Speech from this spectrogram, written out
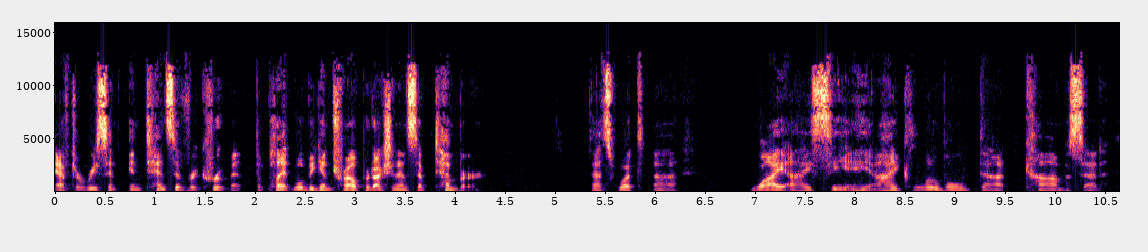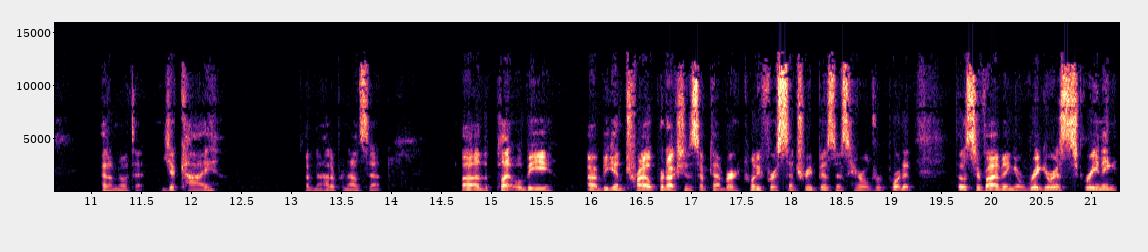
after recent intensive recruitment. The plant will begin trial production in September. That's what uh, YICAIglobal.com said. I don't know what that Yakai. I don't know how to pronounce that. Uh, the plant will be uh, begin trial production in September. 21st Century Business Herald reported those surviving a rigorous screening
